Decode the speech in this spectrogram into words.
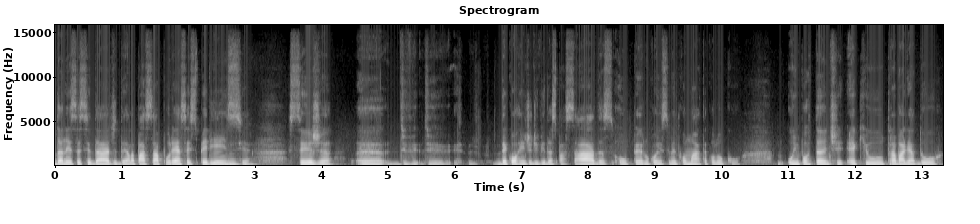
da necessidade dela passar por essa experiência, uhum. seja é, de, de, decorrente de vidas passadas ou pelo conhecimento, como Marta colocou. O importante é que o trabalhador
